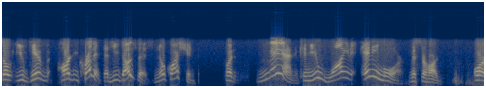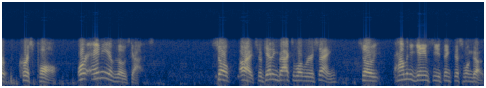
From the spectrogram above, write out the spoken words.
So you give Harden credit that he does this, no question. But man, can you whine any more, Mr. Harden, or Chris Paul, or any of those guys? So, all right. So getting back to what we were saying, so how many games do you think this one goes?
